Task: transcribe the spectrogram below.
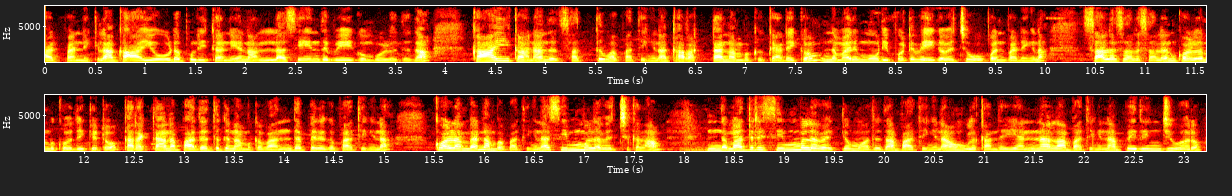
ஆட் பண்ணிக்கலாம். காயோட புளி தண்ணியும் நல்லா சேர்ந்து வேகும் பொழுது தான் காய்க்கான அந்த சத்து பார்த்திங்கன்னா கரெக்டாக நமக்கு கிடைக்கும். இந்த மாதிரி மூடி போட்டு வேக வச்சு ஓப்பன் பண்ணிங்கன்னா சல சல சலன்னு குழம்பு கொதிக்கட்டும். கரெக்டான பதத்துக்கு நமக்கு வந்த பிறகு பார்த்திங்கன்னா குழம்ப நம்ம பார்த்திங்கன்னா சிம்மில் வச்சுக்கலாம். இந்த மாதிரி சிம்மில் வைக்கும் போது தான் பார்த்திங்கன்னா உங்களுக்கு அந்த எண்ணெய்லாம் பார்த்திங்கன்னா பிரிஞ்சு வரும்.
